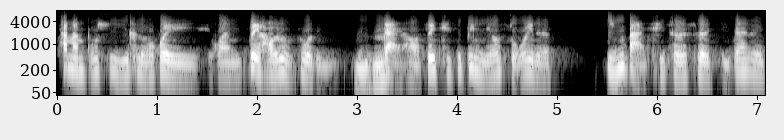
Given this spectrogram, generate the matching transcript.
他们不是一个会喜欢对号入座的一代哈，所以其实并没有所谓的。银发汽车设计，但是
